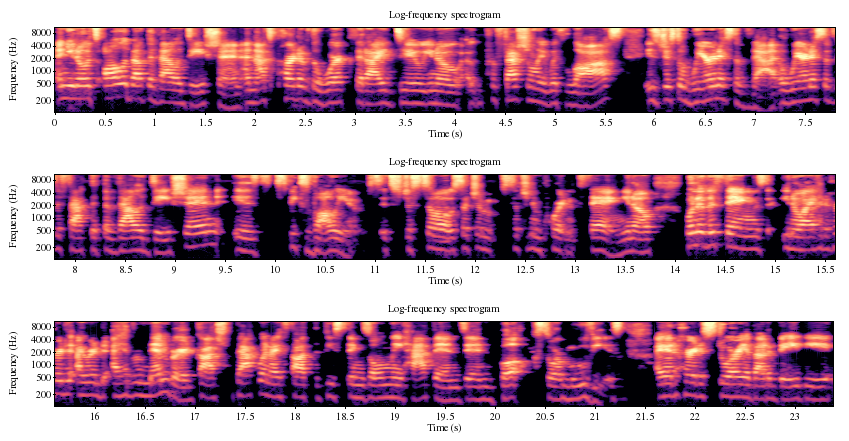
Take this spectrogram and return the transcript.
And you know, it's all about the validation. And that's part of the work that I do, you know, uh, professionally with loss is just awareness of that, awareness of the fact that the validation is speaks volumes. It's just so such a such an important thing. You know, one of the things, you know, I had heard I read I had remembered, gosh, back when I thought that these things only happened in books or movies. I had heard a story about a baby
